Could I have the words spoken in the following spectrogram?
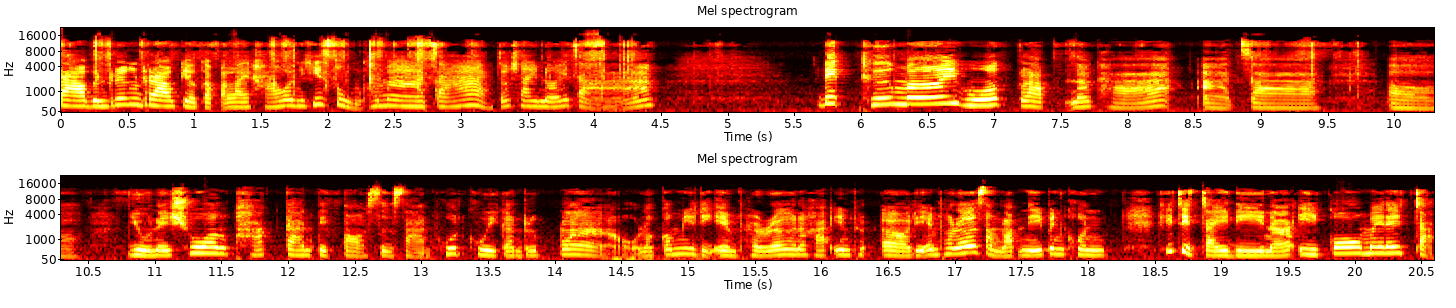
ราวเป็นเรื่องราวเกี่ยวกับอะไรคะวันนี้ที่สุ่มเข้ามาจ้า เจ้าชายน้อยจ๋า เด็กถือไม้หัวกลับนะคะ อาจจะเอ่ออยู่ในช่วงพักการติดต่อสื่อสารพูดคุยกันหรือเปล่า แล้วก็มี The Emperor นะคะ Em- เอ่อ The Emperor สำหรับนี้เป็นคนที่จิตใจดีนะ อีโก้ไม่ได้จัด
